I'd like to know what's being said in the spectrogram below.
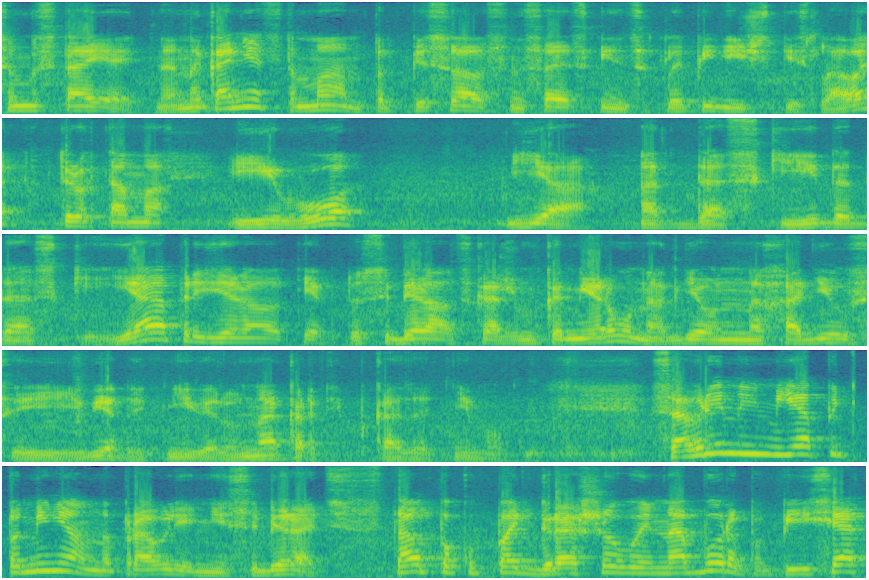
самостоятельно. Наконец-то мама подписалась на советский энциклопедический словарь в трех томах, его я от доски до доски. Я презирал тех, кто собирал, скажем, Камерун, а где он находился и ведать не ведал, на карте показать не мог. Со временем я поменял направление собирать. Стал покупать грошовые наборы по 50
